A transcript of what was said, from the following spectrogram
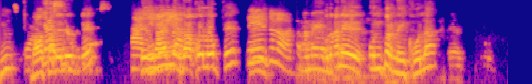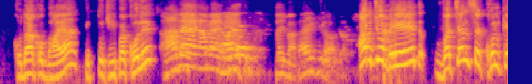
हम्म, बहुत सारे लोग थे। इजराइल में लाखों लोग थे। खुदा ने उन पर नहीं खोला। खुदा को भाया कि तुझी पर खोले। आमेन आमेन सही बात। थैंक यू लॉर्ड अब जो भेद वचन से खुल के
